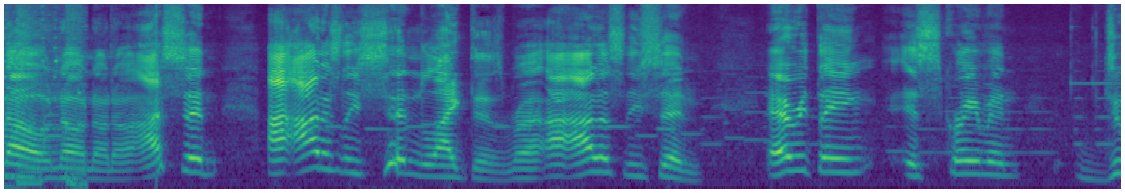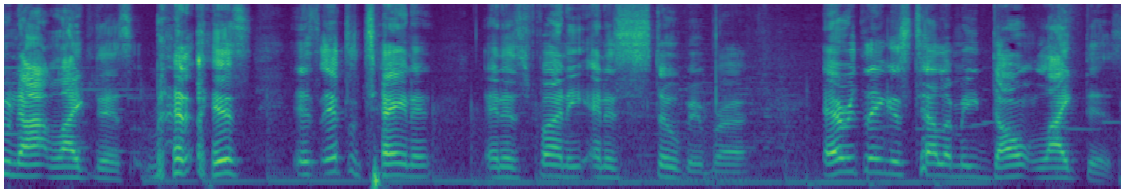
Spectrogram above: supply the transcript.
no, no, no, no. I shouldn't. I honestly shouldn't like this, bro. I honestly shouldn't. Everything is screaming, "Do not like this," but it's it's entertaining and it's funny and it's stupid, bro. Everything is telling me don't like this.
